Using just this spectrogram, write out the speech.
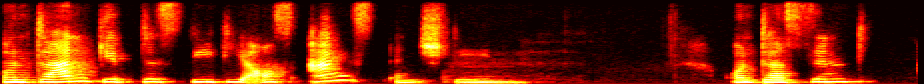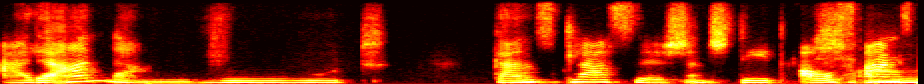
Und dann gibt es die, die aus Angst entstehen. Mhm. Und das sind alle anderen. Wut, ganz klassisch, entsteht aus Scham. Angst,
